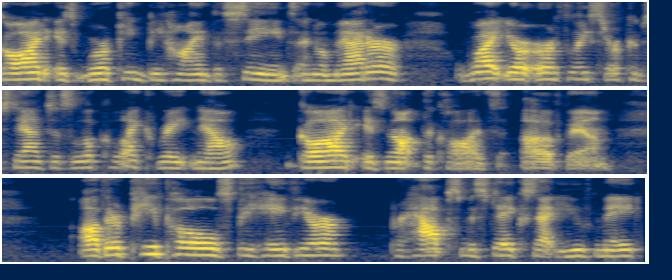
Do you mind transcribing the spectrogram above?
God is working behind the scenes. And no matter what your earthly circumstances look like right now, God is not the cause of them. Other people's behavior, perhaps mistakes that you've made,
